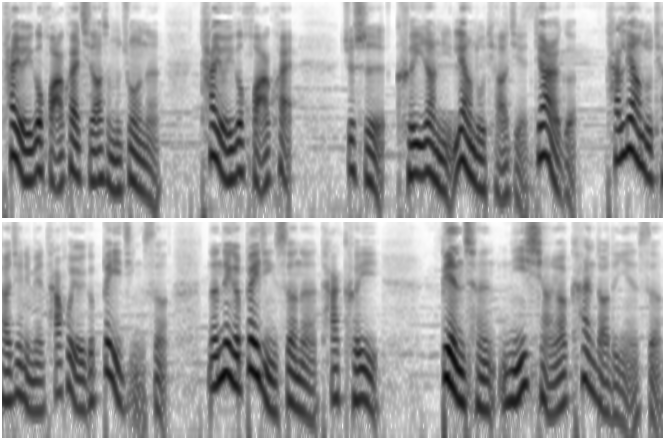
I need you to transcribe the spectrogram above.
它有一个滑块起到什么作用呢？它有一个滑块，就是可以让你亮度调节。第二个，它亮度调节里面它会有一个背景色，那那个背景色呢，它可以变成你想要看到的颜色。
